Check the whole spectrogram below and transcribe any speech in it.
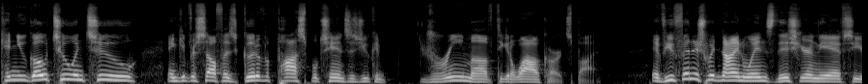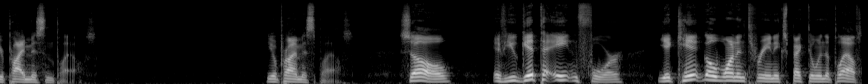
Can you go two and two and give yourself as good of a possible chance as you can dream of to get a wild card spot? If you finish with nine wins this year in the AFC, you're probably missing the playoffs. You'll probably miss the playoffs. So if you get to eight and four, you can't go one and three and expect to win the playoffs.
